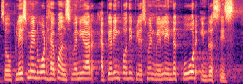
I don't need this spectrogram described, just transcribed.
So, placement what happens when you are appearing for the placement mainly in the core industries,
